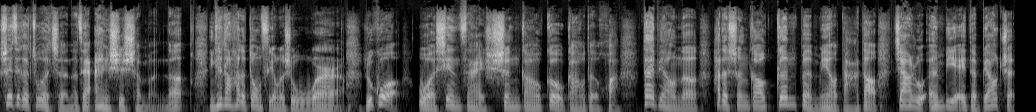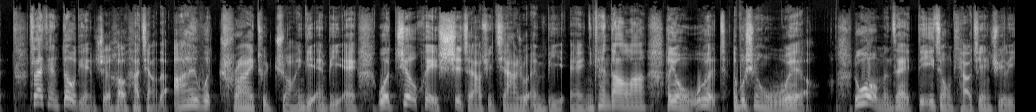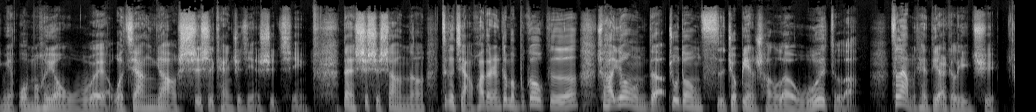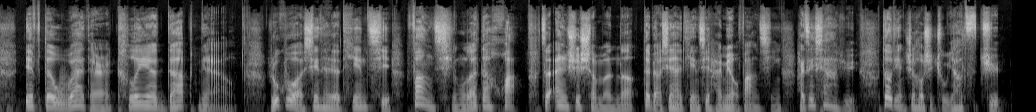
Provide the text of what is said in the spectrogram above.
所以这个作者呢在暗示什么呢？你看到他的动词用的是 were，如果我现在身高够高的话，代表呢他的身高根本没有达到加入 NBA 的标准。再来看逗点之后，他讲的 I would try to join the NBA，我就会试着要去加入 NBA。你看到啦，他用 would 而不是用 will。如果我们在第一种条件句里面，我们会用 will，我将要试试看这件事情。但事实上呢，这个讲话的人根本不够格，所以他用的助动词就变成了 would 了。再来，我们看第二个例句：If the weather cleared up now，如果现在的天气放晴了的话，则暗示什么呢？代表现在天气还没有放晴，还在下雨。逗点之后是主要子句。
